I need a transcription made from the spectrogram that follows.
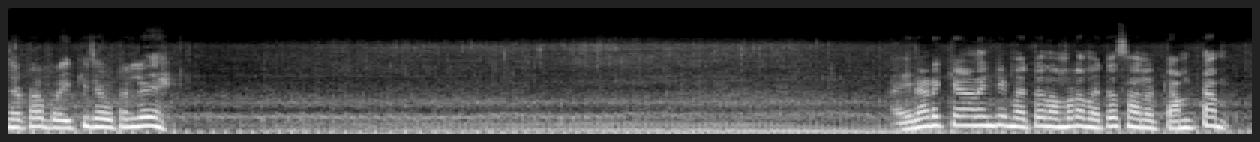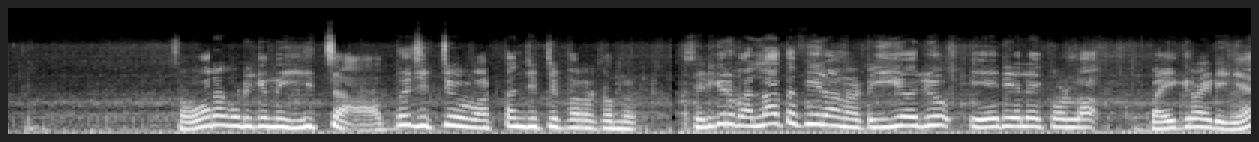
ചേട്ടാ ബ്രേക്ക് ചവിട്ടല്ലേ? അതിനിടയ്ക്കാണെങ്കിൽ മറ്റേ നമ്മുടെ മറ്റേ സാധനം ടം ടം. ചോര കുടിക്കുന്ന ഈച്ച അത് ചുറ്റി വട്ടം ചുറ്റി പറക്കുന്നു. ശരിക്കും ഒരു വല്ലാത്ത ഫീലാണ് കേട്ടോ ഈ ഒരു ഏരിയയിലേക്കുള്ള ബൈക്ക് റൈഡിങ്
